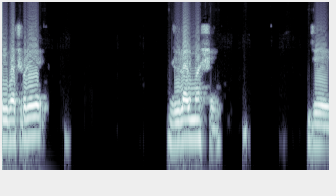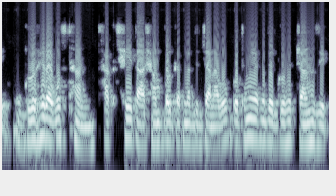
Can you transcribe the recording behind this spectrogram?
এই বছরে জুলাই মাসে যে গ্রহের অবস্থান থাকছে তা সম্পর্কে আপনাদের জানাব। প্রথমে আপনাদের গ্রহের ট্রানজিট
